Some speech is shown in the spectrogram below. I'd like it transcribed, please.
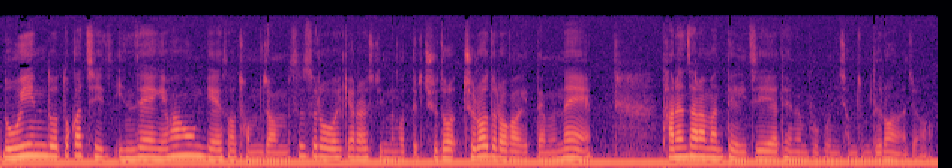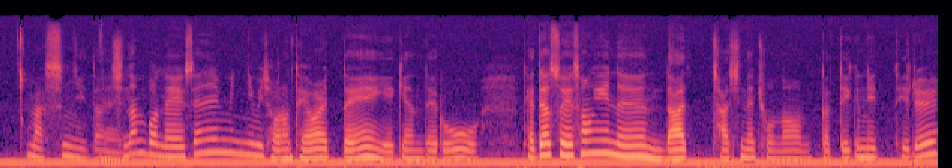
노인도 똑같이 인생의 황혼기에서 점점 스스로 해결할 수 있는 것들이 줄어, 줄어들어가기 때문에 다른 사람한테 의지해야 되는 부분이 점점 늘어나죠. 맞습니다. 네. 지난번에 세네미님이 저랑 대화할 때 얘기한 대로 대다수의 성인은 나 자신의 존엄, 그러니까 dignity를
